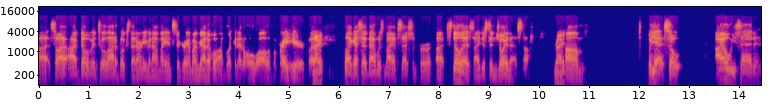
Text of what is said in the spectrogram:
uh, so I, have dove into a lot of books that aren't even on my instagram i've got a whole i'm looking at a whole wall of them right here but right. Like i said that was my obsession for uh, still is i just enjoy that stuff Right. Um, but yeah, so I always had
